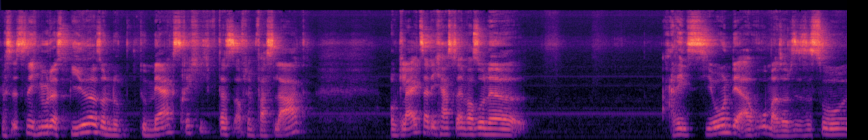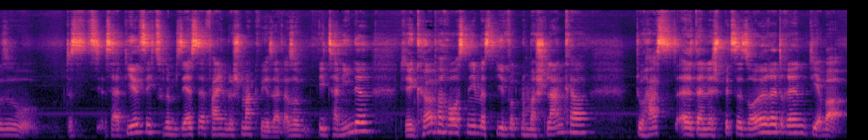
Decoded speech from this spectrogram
es ist nicht nur das Bier, sondern du, du merkst richtig, dass es auf dem Fass lag. Und gleichzeitig hast du einfach so eine Addition der Aromen. Also das ist so, so das, das addiert sich zu einem sehr, sehr feinen Geschmack, wie gesagt. Also die Tannine, die den Körper rausnehmen, das Bier wirkt nochmal schlanker. Du hast äh, deine spitze Säure drin, die aber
